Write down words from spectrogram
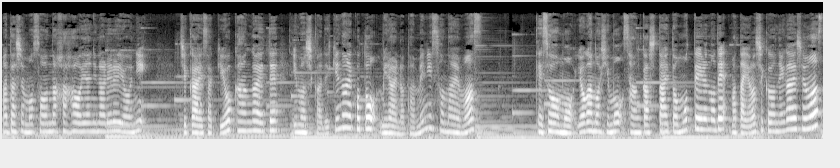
私もそんな母親になれるように次回先を考えて今しかできないこと未来のために備えます。手相もヨガの日も参加したいと思っているのでまたよろしくお願いします。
